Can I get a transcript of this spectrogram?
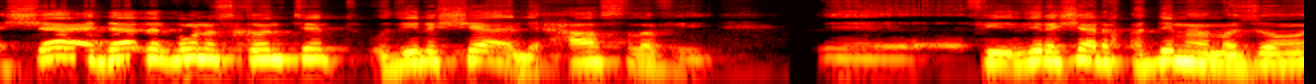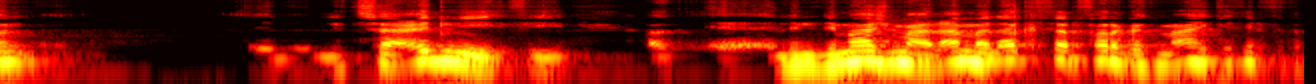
الشاهد هذا ال bonus content وذي الأشياء اللي حاصلة في آه، في ذي الأشياء اللي تقدمها امازون اللي تساعدني في آه، الاندماج مع العمل أكثر فرقت معي كثير في ذا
